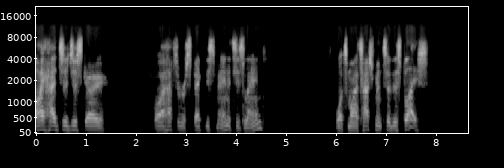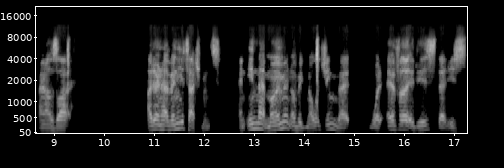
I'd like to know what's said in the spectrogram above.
I had to just go, well, I have to respect this man. It's his land. What's my attachment to this place? And I was like, I don't have any attachments. And in that moment of acknowledging that whatever it is that is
